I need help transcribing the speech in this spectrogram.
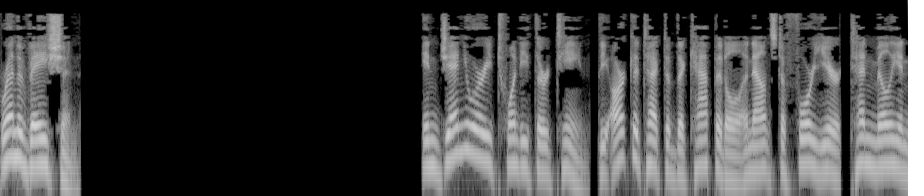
Renovation In January 2013, the architect of the Capitol announced a four-year, $10 million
